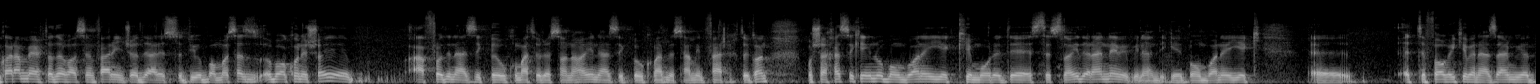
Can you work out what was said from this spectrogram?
کارم مرتاد قاسمفر اینجا در استودیو با ماست. از واکنش های افراد نزدیک به حکومت و رسانه های نزدیک به حکومت مثل همین فرهیختگان مشخصه که این رو به عنوان یک مورد استثنایی دارن نمی‌بینن دیگه. به عنوان یک اتفاقی که به نظر میاد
